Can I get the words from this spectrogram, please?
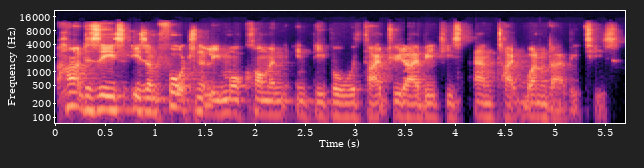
heart disease is unfortunately more common in people with type 2 diabetes and type 1 diabetes.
